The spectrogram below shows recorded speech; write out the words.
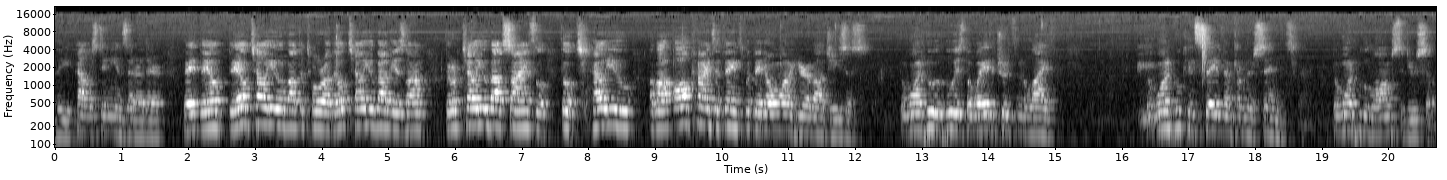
the Palestinians that are there, they, they'll, they'll tell you about the Torah, they'll tell you about Islam, they'll tell you about science, they'll, they'll tell you about all kinds of things, but they don't want to hear about Jesus. The one who, who is the way, the truth, and the life the one who can save them from their sins, the one who longs to do so.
